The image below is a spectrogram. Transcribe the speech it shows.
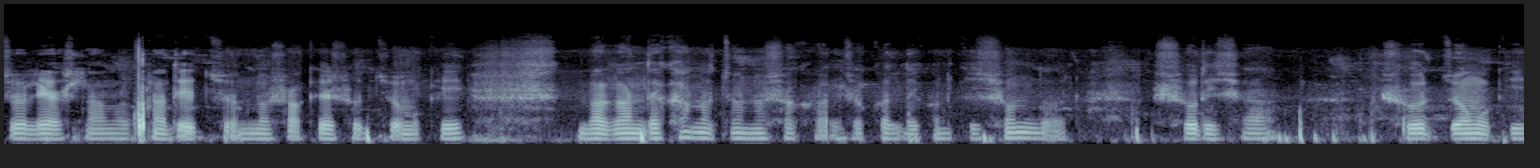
চলে আসলাম আপনাদের জন্য শখের সূর্যমুখী বাগান দেখানোর জন্য। সকাল সকাল দেখুন কি সুন্দর সরিষা, সূর্যমুখী,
